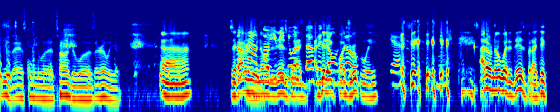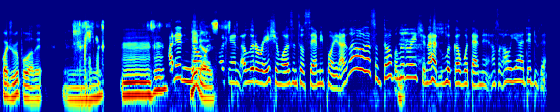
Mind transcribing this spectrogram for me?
He was asking me what a tundra was earlier. Uh, it's like I don't even Sometimes, know though, what you it be is, but doing I, stuff I and did it don't know. Yeah. I don't know what it is, but I did quadruple of it. Mhm. hmm I didn't know what fucking alliteration was until Sammy pointed out. I was like, oh, that's a dope alliteration. I had to look up what that meant. I was like, oh, yeah, I did do that.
